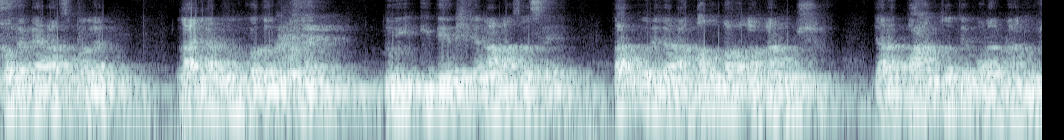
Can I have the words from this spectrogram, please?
সবে মেরাজ বলেন লাইলাতুল কদর বলেন, দুই ঈদের যে নামাজ আছে, তারপরে যারা আল্লাহওয়ালা মানুষ, যারা তাহাজ্জতে পড়ার মানুষ,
